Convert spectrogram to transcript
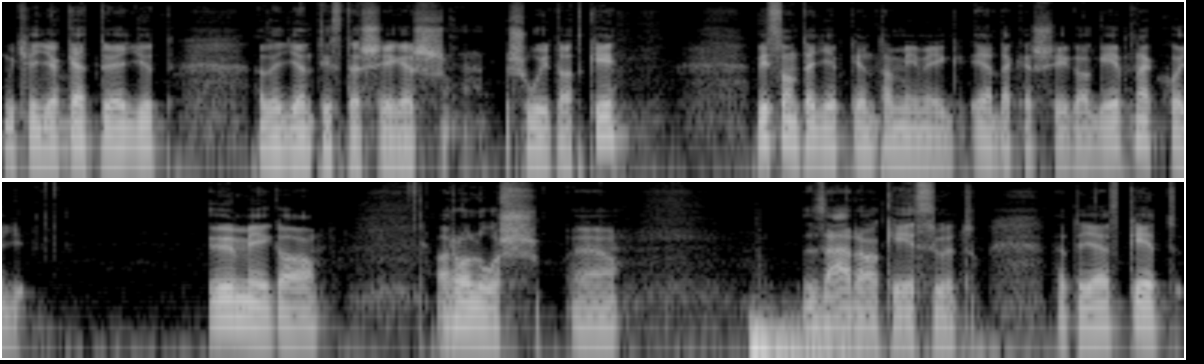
úgyhogy a hmm. kettő együtt az egy ilyen tisztességes súlyt ad ki. Viszont egyébként, ami még érdekesség a gépnek, hogy ő még a, a rolós eh, zárral készült. Tehát ugye ez két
